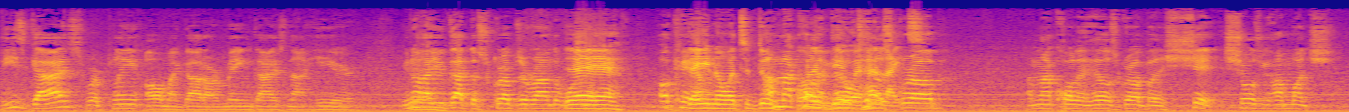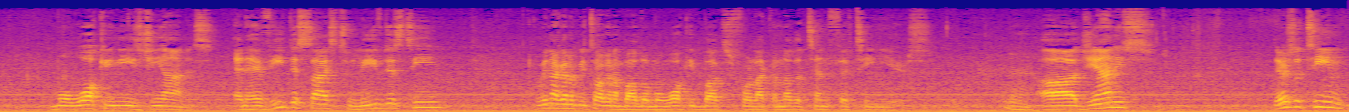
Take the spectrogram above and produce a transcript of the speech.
these guys were playing. Oh my god, our main guy's not here. You know Yeah. how you got the scrubs around the Yeah, yeah. Okay, They I'm- didn't know what to do. I'm not calling Middleton a scrub. I'm not calling Hill scrub, but shit shows you how much Milwaukee needs Giannis. And if he decides to leave this team, we're not going to be talking about the Milwaukee Bucks for like another 10, 15 years. Uh, Giannis, there's a team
